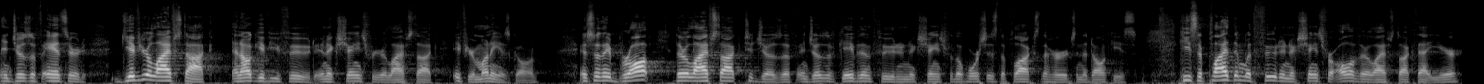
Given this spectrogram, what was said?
And Joseph answered, Give your livestock, and I'll give you food in exchange for your livestock if your money is gone. And so they brought their livestock to Joseph, and Joseph gave them food in exchange for the horses, the flocks, the herds, and the donkeys. He supplied them with food in exchange for all of their livestock that year.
